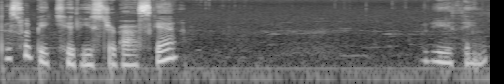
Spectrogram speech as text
This would be cute Easter basket. What do you think?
